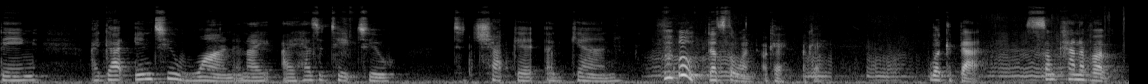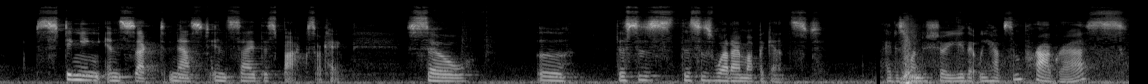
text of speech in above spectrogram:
thing, I got into one and I, I hesitate to, to check it again. Oh, that's the one, okay, okay. Look at that, some kind of a stinging insect nest inside this box, okay. So, this is, this is what I'm up against. I just wanted to show you that we have some progress.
